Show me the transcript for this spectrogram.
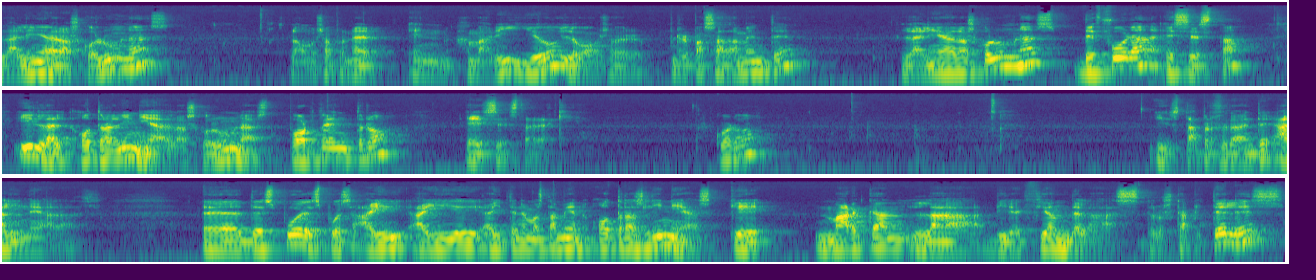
la, línea de las columnas, la vamos a poner en amarillo y lo vamos a ver repasadamente, la línea de las columnas de fuera es esta y la otra línea de las columnas por dentro es esta de aquí. ¿De acuerdo? Y está perfectamente alineadas. Eh, después, pues ahí, ahí, ahí tenemos también otras líneas que marcan la dirección de, las, de los capiteles,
